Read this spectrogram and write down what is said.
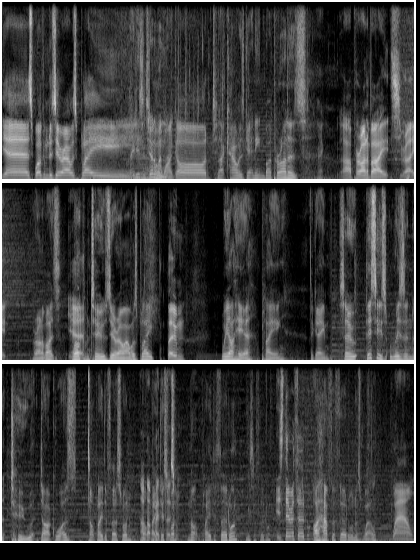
Yes, welcome to Zero Hours Play. Ladies and gentlemen. Oh my god. That cow is getting eaten by piranhas. Ah, Piranha Bytes, right? Piranha bites. Yeah. Welcome to Zero Hours Played. Boom. We are here playing a game. So this is Risen 2 Dark Waters. Not played the first one. I've not played the this first one. Not played the third one. Is the third one. Is there a third one? I have the third one as well. Wow.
